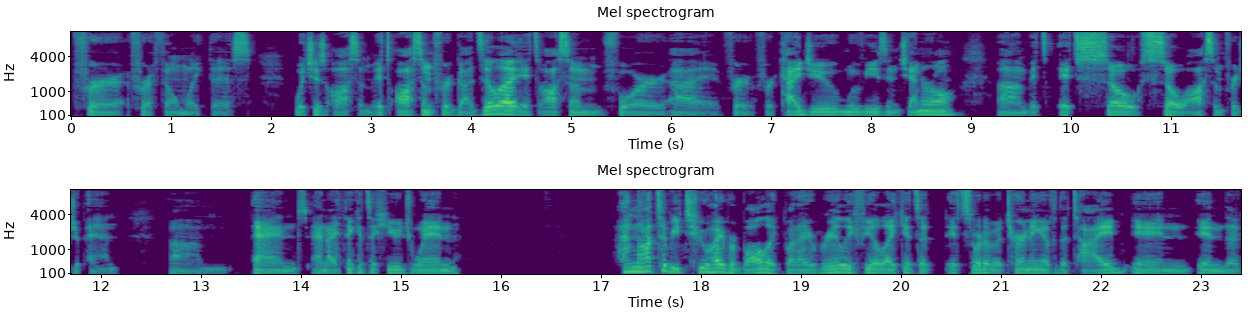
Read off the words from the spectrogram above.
for for a film like this which is awesome. It's awesome for godzilla it's awesome for uh for for kaiju movies in general um it's it's so so awesome for japan um and and i think it's a huge win and not to be too hyperbolic but i really feel like it's a it's sort of a turning of the tide in in the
